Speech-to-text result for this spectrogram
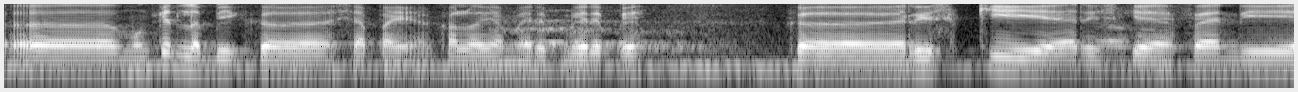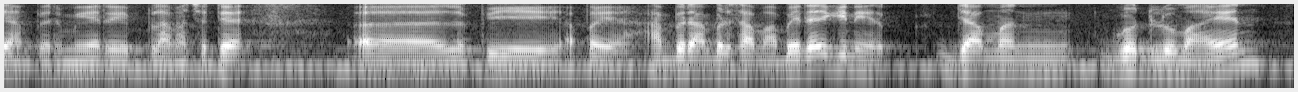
Uh, mungkin lebih ke siapa ya? Kalau yang mirip-mirip ya ke Rizky ya, Rizky oh. Effendi hampir mirip lah. Maksudnya uh, lebih apa ya? Hampir-hampir sama. Bedanya gini, zaman gue dulu main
